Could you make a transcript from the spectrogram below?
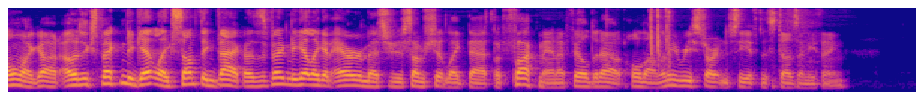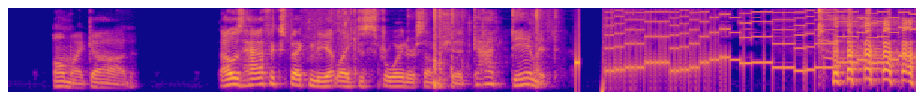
Oh my god. I was expecting to get like something back. I was expecting to get like an error message or some shit like that. But fuck, man, I failed it out. Hold on. Let me restart and see if this does anything. Oh my god. I was half expecting to get like destroyed or some shit. God damn it.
